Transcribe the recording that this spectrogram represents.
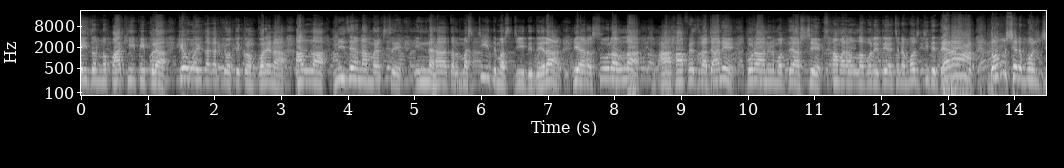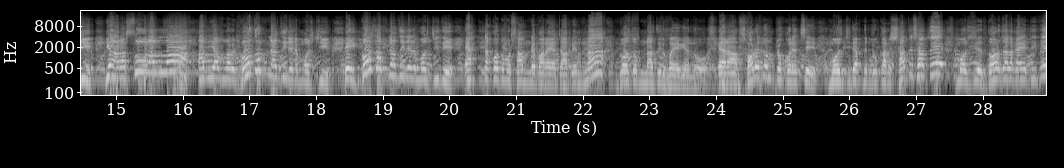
এই জন্য পাখি, পিঁপড়া কেউ ওই জায়গাটি অতিক্রম করে না। আল্লাহ নিজে নাম রাখছে মসজিদ মসজিদ দেরার। ইয়া রাসূল আল্লাহ হাফেজরা জানে, কোরআনের মধ্যে আসছে, আমার আল্লাহ বলে দিয়েছেন, মসজিদে দেরার, ধ্বংসের মসজিদ। ইয়া রাসূল আল্লাহ আমি আল্লাহর গজব নাজিরের মসজিদ। এই গজব নাজিরের মসজিদে একটা কদম সামনে বাড়ায়া যাবেন না, গজব নাজির হয়ে গেল। এরা ষড়যন্ত্র করেছে মসজিদে আপনি ঢোকার সাথে সাথে মসজিদের দরজা লাগাই দিবে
